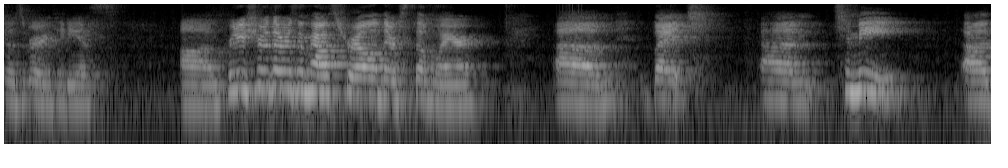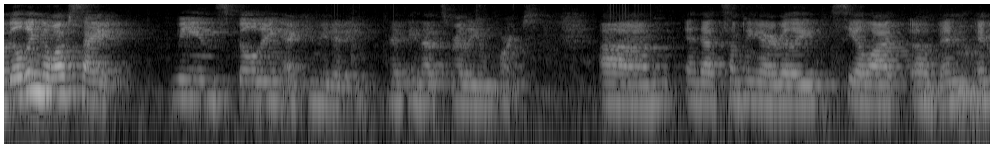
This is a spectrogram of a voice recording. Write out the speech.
It was very hideous. Um, pretty sure there was a mouse trail in there somewhere. Um, but um, to me, uh, building a website means building a community. I think that's really important. Um, and that's something I really see a lot of in, in.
